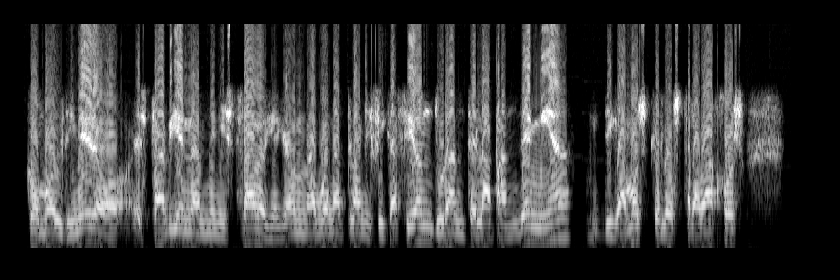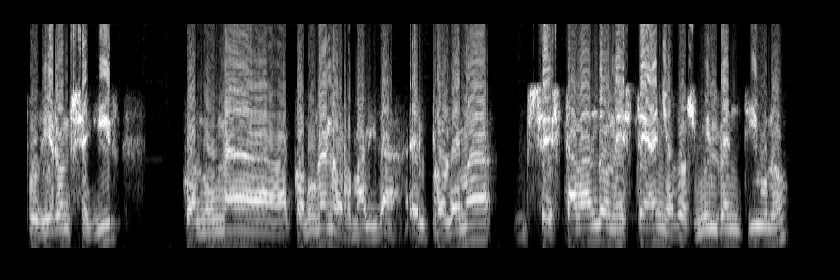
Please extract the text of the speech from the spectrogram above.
como el dinero está bien administrado y hay una buena planificación durante la pandemia, digamos que los trabajos pudieron seguir con una con una normalidad. El problema se está dando en este año 2021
